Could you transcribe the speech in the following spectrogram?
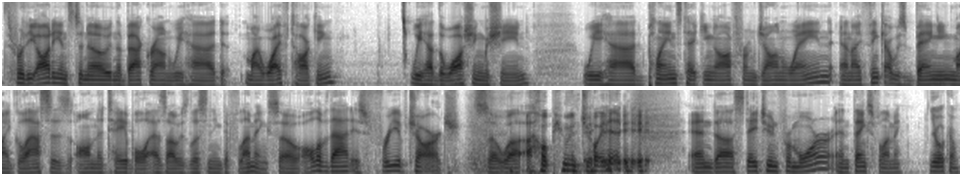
for the audience to know in the background, we had my wife talking, we had the washing machine, we had planes taking off from John Wayne, and I think I was banging my glasses on the table as I was listening to Flemming. So all of that is free of charge. So uh, I hope you enjoyed it, and uh, stay tuned for more. And thanks, Flemming. You're welcome.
